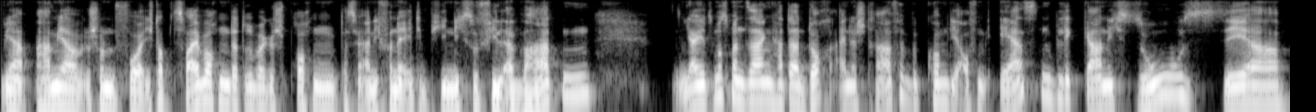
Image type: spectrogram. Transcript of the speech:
Wir haben ja schon vor, ich glaube, zwei Wochen darüber gesprochen, dass wir eigentlich von der ATP nicht so viel erwarten. Ja, jetzt muss man sagen, hat er doch eine Strafe bekommen, die auf den ersten Blick gar nicht so sehr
